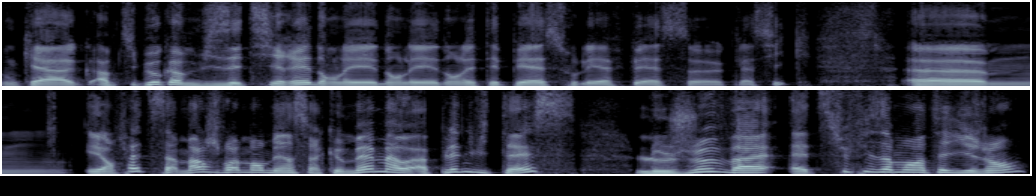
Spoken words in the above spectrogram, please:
Donc un petit peu comme viser tirer dans les, dans les, dans les TPS ou les FPS classiques. Et en fait ça marche vraiment bien. C'est-à-dire que même à, pleine vitesse, le jeu va être suffisamment intelligent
